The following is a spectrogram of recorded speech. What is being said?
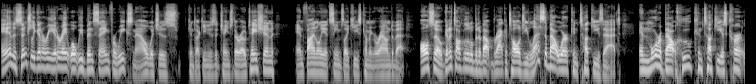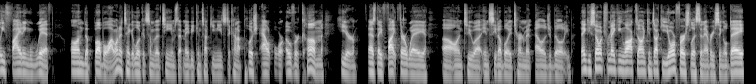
and essentially going to reiterate what we've been saying for weeks now, which is Kentucky needs to change their rotation. And finally, it seems like he's coming around to that. Also, going to talk a little bit about bracketology, less about where Kentucky's at, and more about who Kentucky is currently fighting with on the bubble. I want to take a look at some of the teams that maybe Kentucky needs to kind of push out or overcome here as they fight their way uh, onto uh, NCAA tournament eligibility. Thank you so much for making Locked On Kentucky your first listen every single day. I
